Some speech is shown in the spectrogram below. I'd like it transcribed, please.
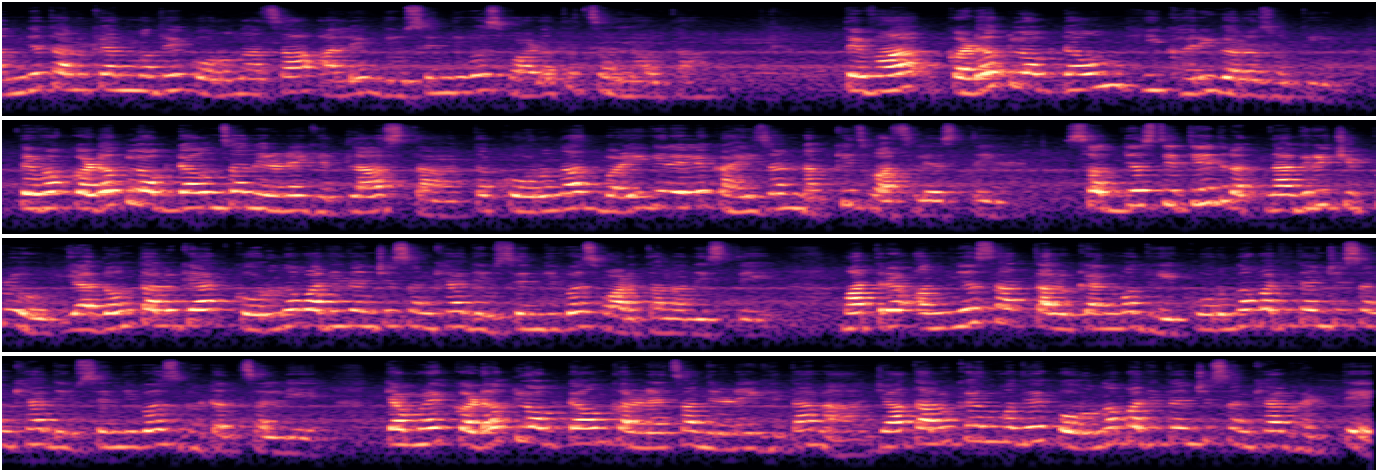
अन्य तालुक्यांमध्ये कोरोनाचा आलेख दिवसेंदिवस वाढतच चालला होता. तेव्हा कडक लॉकडाऊन ही खरी गरज होती. तेव्हा कडक लॉकडाऊनचा निर्णय घेतला असता तर कोरोनात बळी गेलेले काही जण नक्कीच वाचले असतील सद्यस्थितीत रत्नागिरी चिपळूण या दोन तालुक्यात कोरोनाबाधितांची संख्या दिवसेंदिवस वाढताना दिसते. मात्र अन्य सात तालुक्यांमध्ये कोरोनाबाधितांची संख्या दिवसेंदिवस घटत चालली आहे. त्यामुळे कडक लॉकडाऊन करण्याचा निर्णय घेताना ज्या तालुक्यांमध्ये कोरोनाबाधितांची संख्या घटते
